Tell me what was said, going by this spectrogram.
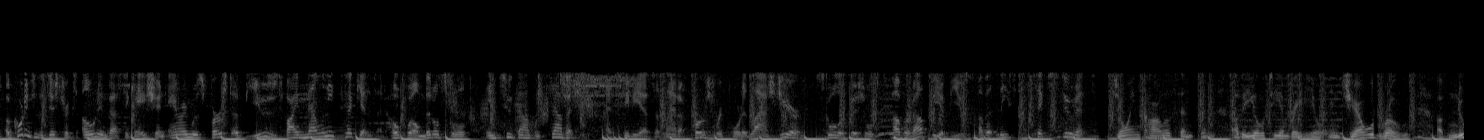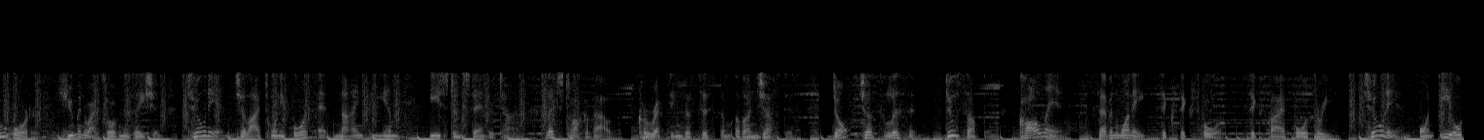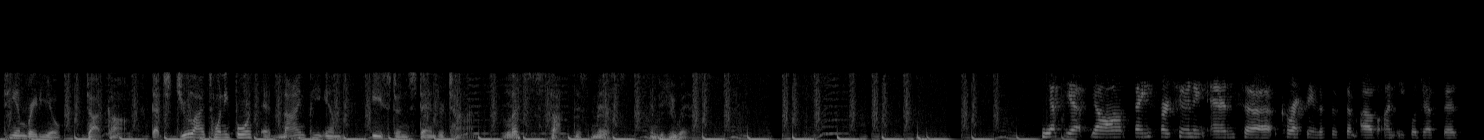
According to the district's own investigation, Aaron was first abused by Melanie Pickens at Hopewell Middle School in 2007. As CBS Atlanta first reported last year, school officials covered up the abuse of at least six students. Join Carla Simpson of EOTM Radio and Gerald Rose of New Order Human Rights Organization. Tune in July 24th at 9 p.m. Eastern Standard Time. Let's talk about correcting the system of injustice. Don't just listen. Do something. Call in 718-664-6543. Tune in on EOTMRadio.com. That's July 24th at 9 p.m. Eastern Standard Time. Let's stop this mess in the U.S. Yep, yep, y'all. Thanks for tuning in to Correcting the System of Unequal Justice.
